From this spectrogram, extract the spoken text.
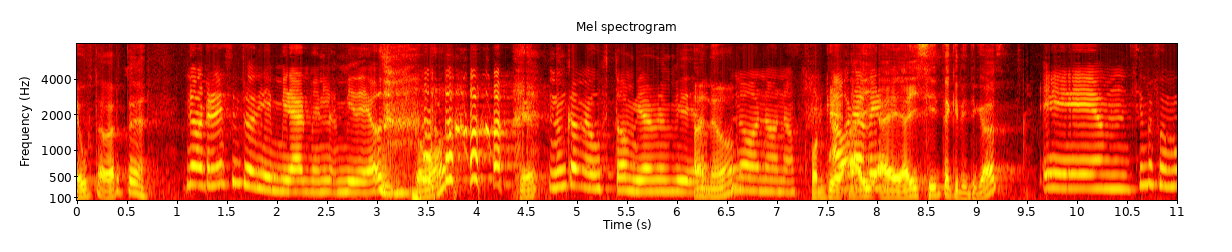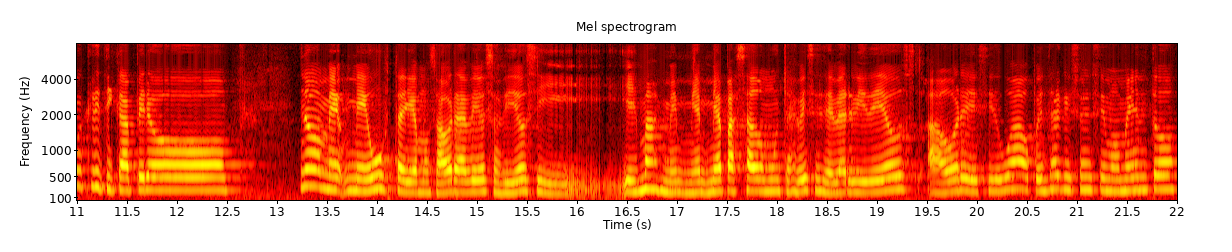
¿Te gusta verte? No, en realidad siempre odié mirarme en videos. ¿Cómo? ¿Qué? Nunca me gustó mirarme en videos. ¿Ah, no? No, no, no. ¿Por ahí, ahí, sí te criticas? Eh, siempre fui muy crítica, pero no, me, gusta, digamos, ahora veo esos videos y, es más, me, ha pasado muchas veces de ver videos ahora y decir, wow, pensar que yo en ese momento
